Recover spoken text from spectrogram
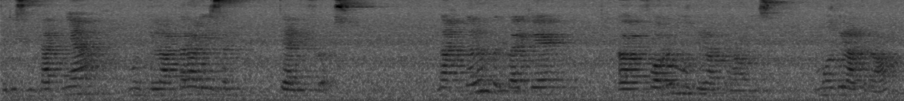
Jadi singkatnya multilateralism delivers. Nah, dalam berbagai uh, forum multilateralis, multilateral,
